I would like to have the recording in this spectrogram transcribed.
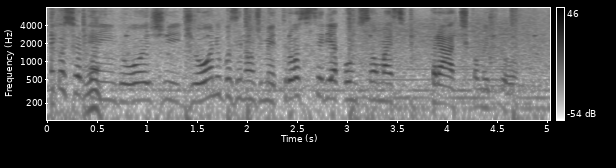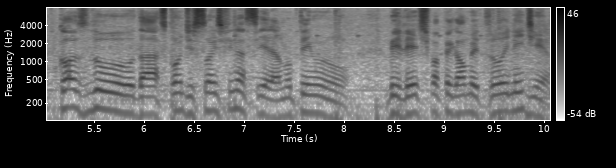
Por que o senhor está indo hoje de ônibus e não de metrô? Se seria a condição mais prática o metrô? Por causa do, das condições financeiras. Eu não tenho bilhete para pegar o metrô e nem dinheiro.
